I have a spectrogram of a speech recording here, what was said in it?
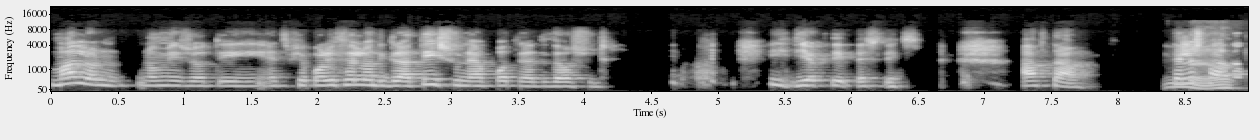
Μάλλον νομίζω ότι έτσι πιο πολύ θέλουν να την κρατήσουν από ότι να τη δώσουν οι ιδιοκτήτες της. Αυτά. Τέλος Ναι, πάντων, οκ.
